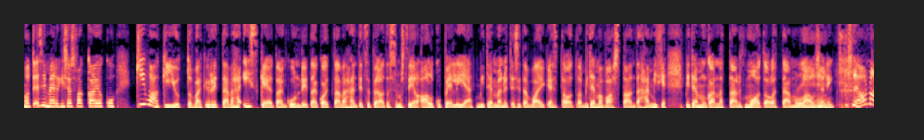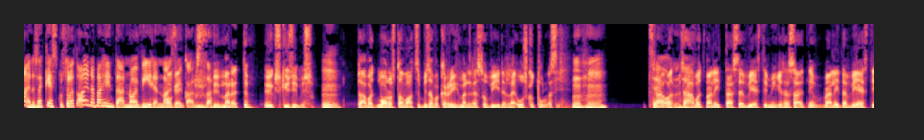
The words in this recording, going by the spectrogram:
Mutta esimerkiksi jos vaikka on joku kivakin juttu, vaikka yrittää vähän iskeä jotain kundia tai koittaa vähän, että se pelata semmoista vielä alkupeliä, että miten mä nyt esitän vaikeasti tavalla, miten mä vastaan tähän, miten, miten mun kannattaa nyt muotoilla tämä mun lause. Mm-hmm. Niin se on aina, sä keskustelet aina vähintään noin viiden naisen Okei, kanssa. Ymmärretty. Yksi kysymys. Mm. Sä voit muodostaa WhatsAppissa vaikka ryhmänille sun viidelle uskotullesi. Se sä, on. voit, sä voit välittää sen viesti, minkä sä sait, niin välitä viesti.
